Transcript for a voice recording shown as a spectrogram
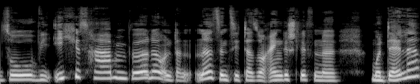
so, wie ich es haben würde und dann ne, sind sich da so eingeschliffene Modelle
